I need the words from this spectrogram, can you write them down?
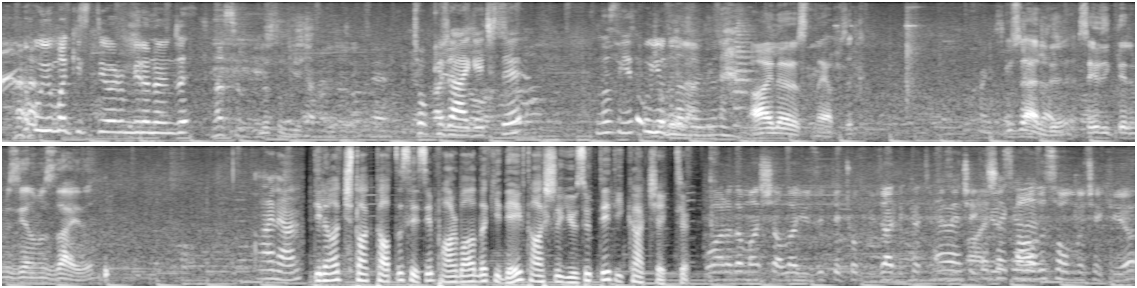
Uyumak istiyorum bir an önce. Nasıl? Nasıl geçti? Çok güzel geçti. Nasıl geçti? Uyuyordun az önce. Aile arasında yaptık. Güzeldi. Sevdiklerimiz yanımızdaydı. Aynen. Dilan Çıtak Tatlıses'in parmağındaki dev taşlı yüzük de dikkat çekti. Bu arada maşallah yüzük de çok güzel dikkatimizi Evet, çekiyor. teşekkür Sağlı ederim. sollu çekiyor.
